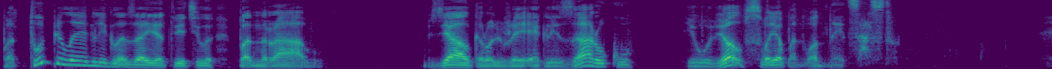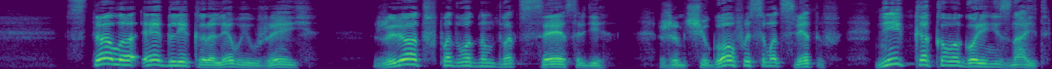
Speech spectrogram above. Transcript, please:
Потупила Эгли глаза и ответила «по нраву». Взял король уже Эгли за руку и увел в свое подводное царство. Стала Эгли королевой ужей, Живет в подводном дворце среди жемчугов и самоцветов, никакого горя не знает.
